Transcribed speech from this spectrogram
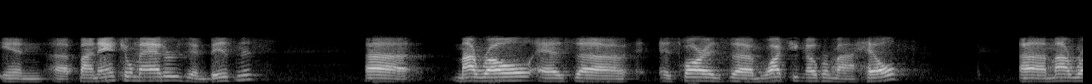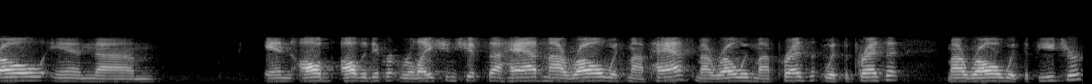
in uh, financial matters and business, uh, my role as uh, as far as um, watching over my health, uh, my role in um, in all all the different relationships I have, my role with my past, my role with my present with the present, my role with the future,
